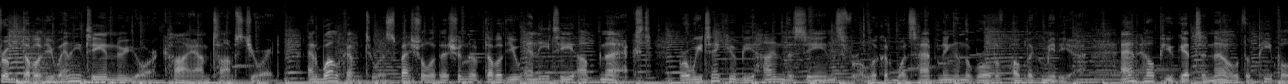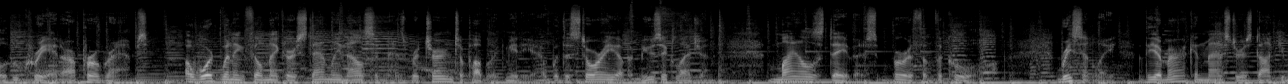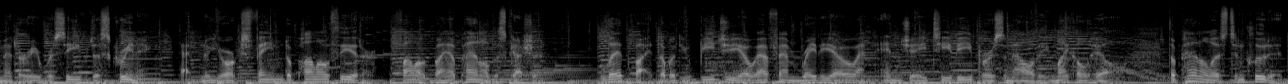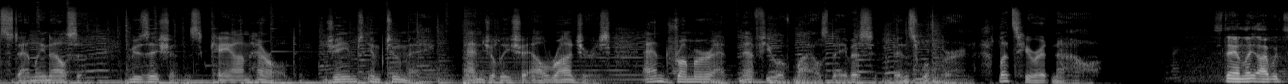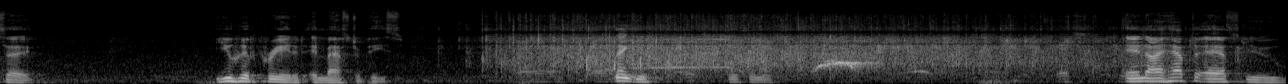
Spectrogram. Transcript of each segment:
From WNET in New York, hi, I'm Tom Stewart, and welcome to a special edition of WNET Up Next, where we take you behind the scenes for a look at what's happening in the world of public media and help you get to know the people who create our programs. Award winning filmmaker Stanley Nelson has returned to public media with the story of a music legend, Miles Davis, Birth of the Cool. Recently, the American Masters documentary received a screening at New York's famed Apollo Theater, followed by a panel discussion. Led by WBGO FM radio and NJTV personality Michael Hill, the panelists included Stanley Nelson, musicians Keyon Harrold, James Mtume, Angelisha L. Rogers, and drummer and nephew of Miles Davis, Vince Wilburn. Let's hear it now. Stanley, I would say you have created a masterpiece. Thank you. Thanks so much. And I have to ask you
